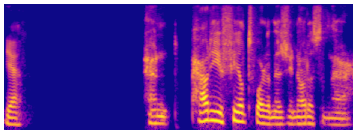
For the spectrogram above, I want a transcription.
Yeah. And how do you feel toward them as you notice them there?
